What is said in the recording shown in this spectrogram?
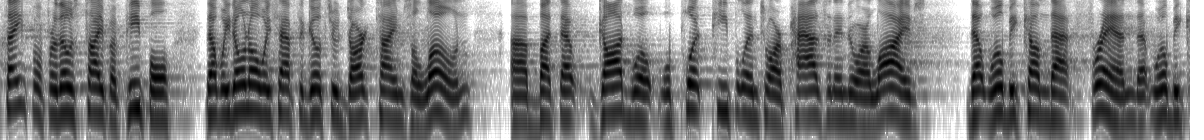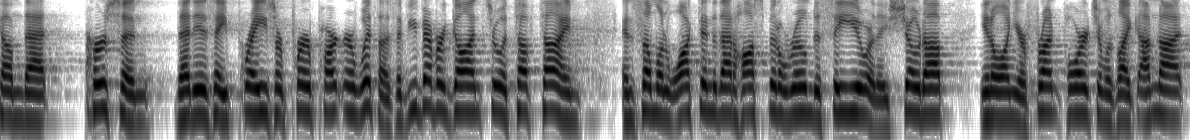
thankful for those type of people that we don't always have to go through dark times alone, uh, but that God will, will put people into our paths and into our lives that will become that friend, that will become that person that is a praise or prayer partner with us. If you've ever gone through a tough time, and someone walked into that hospital room to see you, or they showed up, you know, on your front porch and was like, I'm not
